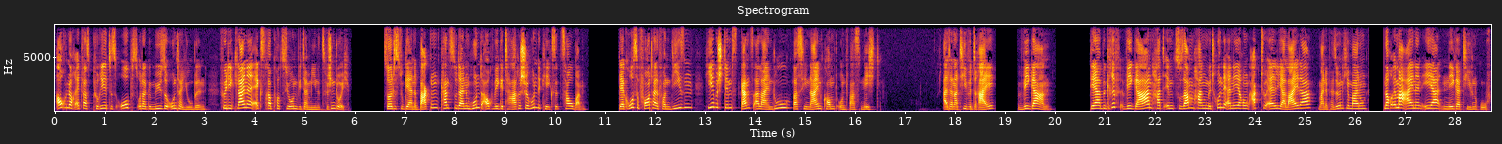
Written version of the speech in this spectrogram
auch noch etwas püriertes Obst oder Gemüse unterjubeln, für die kleine Extraportion Vitamine zwischendurch. Solltest du gerne backen, kannst du deinem Hund auch vegetarische Hundekekse zaubern. Der große Vorteil von diesen, hier bestimmst ganz allein du, was hineinkommt und was nicht. Alternative 3. Vegan. Der Begriff vegan hat im Zusammenhang mit Hundeernährung aktuell ja leider, meine persönliche Meinung, noch immer einen eher negativen Ruf.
